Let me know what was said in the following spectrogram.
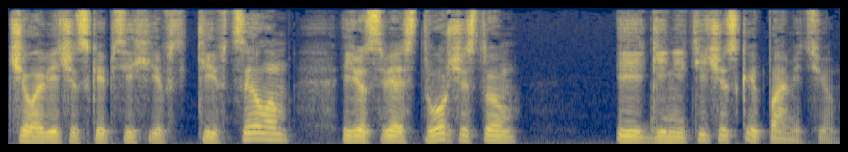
человеческой психики в целом ее связь с творчеством и генетической памятью.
